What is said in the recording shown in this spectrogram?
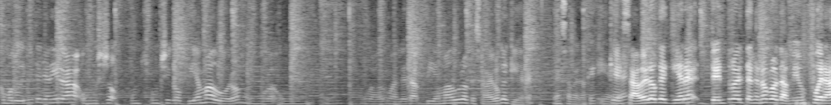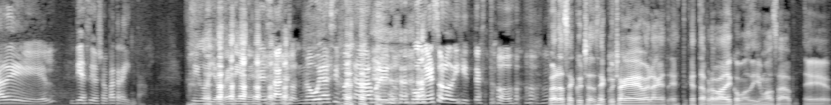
Como tú dijiste, Yanira, un muchacho, un, un chico bien maduro, un, juga- un- un jugador, un atleta bien maduro que sabe lo que quiere. Que sabe lo que quiere. Que sabe lo que quiere dentro del terreno, pero también fuera de él. 18 para 30. Digo yo que tiene. Exacto, no voy a decir más nada porque con eso lo dijiste todo. Pero se escucha, se escucha que, ¿verdad? que, que está probado y como dijimos, o sea, eh,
